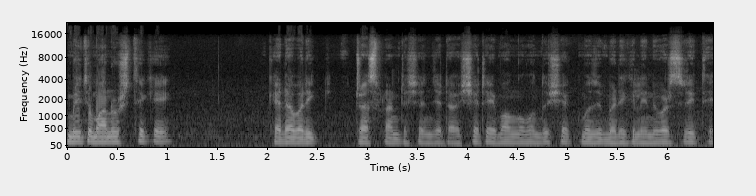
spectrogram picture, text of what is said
মৃত মানুষ থেকে ক্যাডাবারিক ট্রান্সপ্লান্টেশন যেটা হয়, সেটাই বঙ্গবন্ধু শেখ মুজিব মেডিকেল ইউনিভার্সিটিতে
